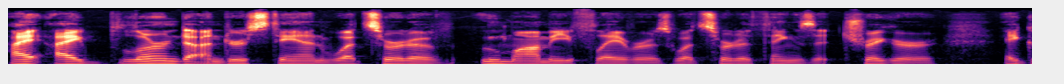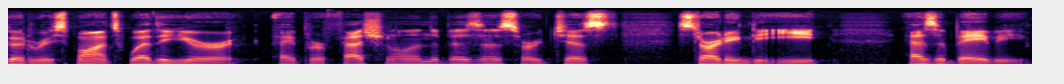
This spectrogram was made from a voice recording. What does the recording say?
I, I learned to understand what sort of umami flavors, what sort of things that trigger a good response, whether you're a professional in the business or just starting to eat as a baby.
